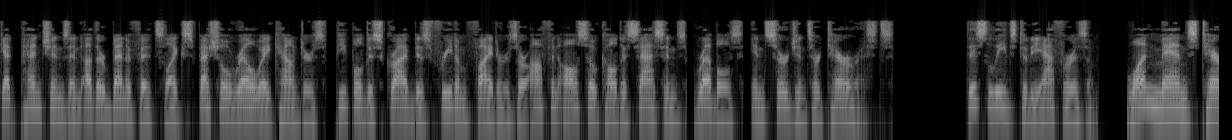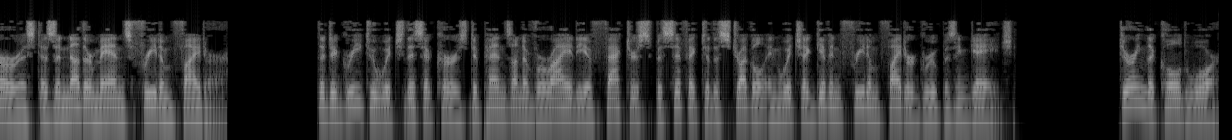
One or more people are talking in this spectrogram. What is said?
get pensions and other benefits like special railway counters. People described as freedom fighters are often also called assassins, rebels, insurgents or terrorists. This leads to the aphorism, "One man's terrorist is another man's freedom fighter." The degree to which this occurs depends on a variety of factors specific to the struggle in which a given freedom fighter group is engaged. During the Cold War,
